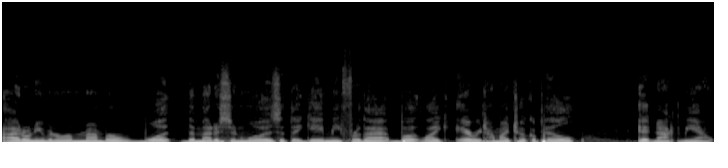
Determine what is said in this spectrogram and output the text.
I don't even remember what the medicine was that they gave me for that, but like every time I took a pill, it knocked me out.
